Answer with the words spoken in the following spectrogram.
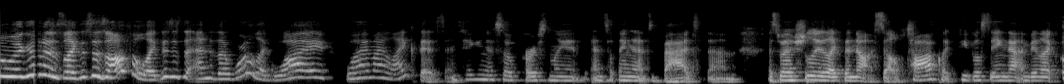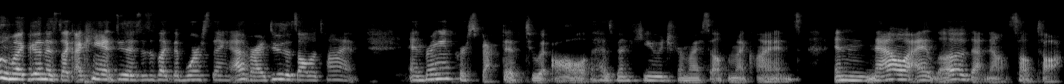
oh my goodness, like this is awful. Like this is the end of the world. Like why, why am I like this? And taking it so personally and, and something that's bad to them, especially like the not self-talk, like people seeing that and being like, oh my goodness, like I can't do this. This is like the worst thing ever. I do this all the time and bringing perspective to it all has been huge for myself and my clients. And now i love that not self-talk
